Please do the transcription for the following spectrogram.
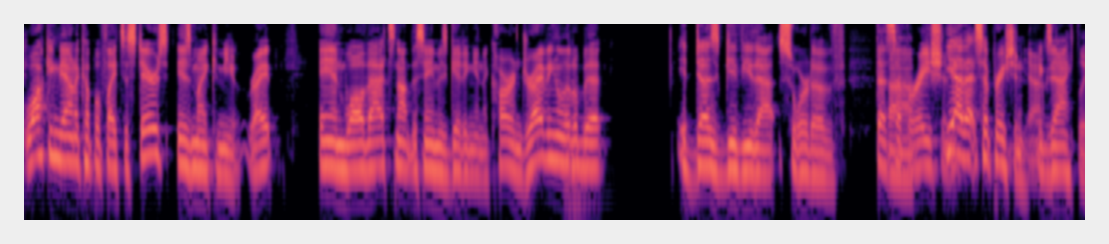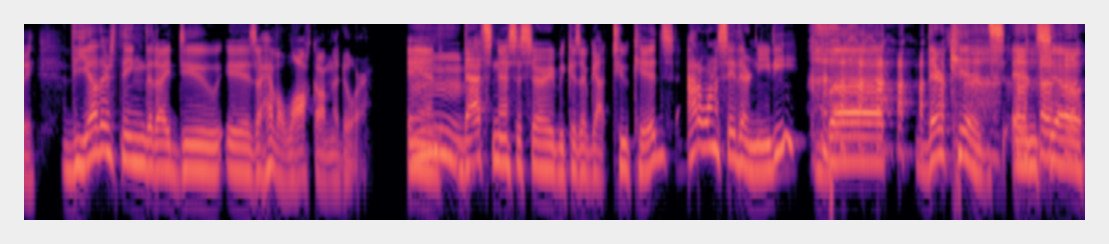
walking down a couple flights of stairs is my commute, right? And while that's not the same as getting in a car and driving a little bit, it does give you that sort of that uh, separation? yeah, that separation. Yeah. Exactly. The other thing that I do is I have a lock on the door. And Mm. that's necessary because I've got two kids. I don't want to say they're needy, but they're kids. And so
